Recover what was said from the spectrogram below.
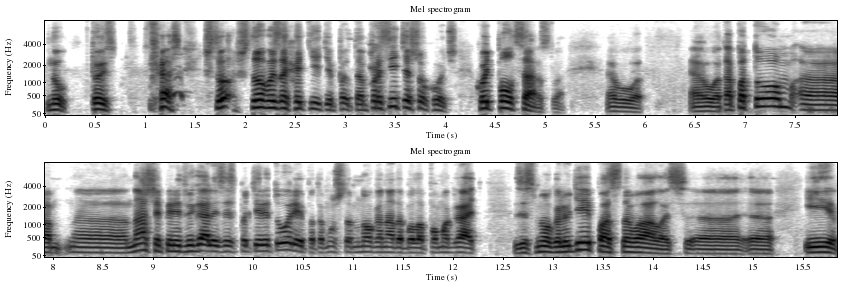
Ну, то есть, что, что вы захотите, там, просите, что хочешь, хоть полцарства. Вот. Вот. А потом э, э, наши передвигались здесь по территории, потому что много надо было помогать. Здесь много людей пооставалось. Э, э, и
